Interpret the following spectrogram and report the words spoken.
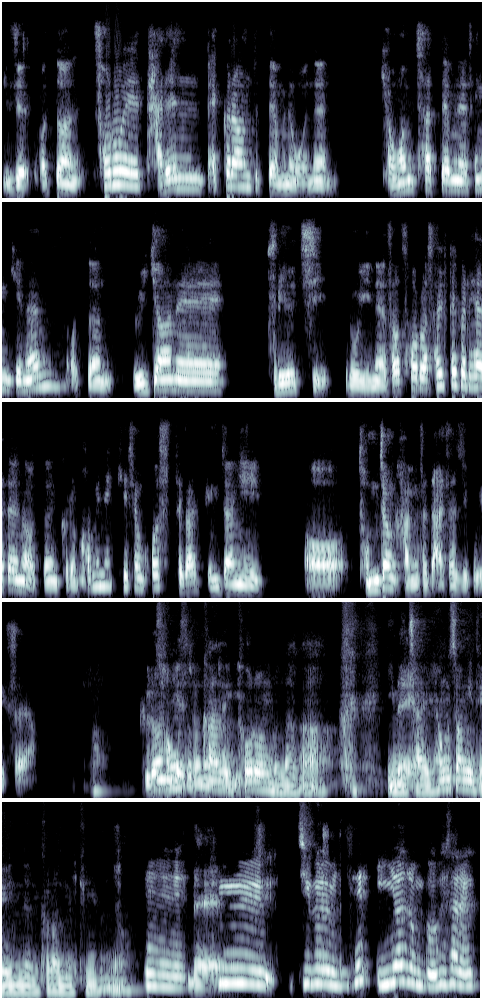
이제 어떤 서로의 다른 백그라운드 때문에 오는 경험차 때문에 생기는 어떤 의견의 불일치로 인해서 서로 설득을 해야 되는 어떤 그런 커뮤니케이션 코스트가 굉장히 어, 점점 가면서 낮아지고 있어요. 그런 성숙한 되게 토론 문화가 이미 네. 잘 형성이 돼 있는 그런 느낌이군요. 네. 네. 그, 지금 2년 정도 회사를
